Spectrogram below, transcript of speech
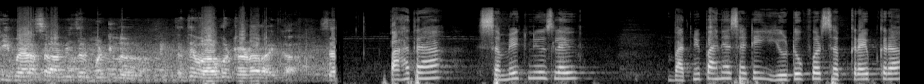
टीम आहे असं आम्ही जर म्हटलं तर ते वावगं ठरणार आहे का? पाहत राहा सम्यक न्यूज लाईव्ह. बातमी पाहण्यासाठी यूट्यूबवर सबस्क्राईब करा.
